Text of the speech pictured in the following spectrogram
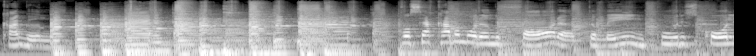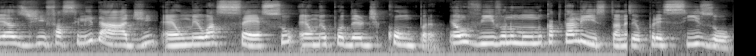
cagando. Você acaba morando fora também por escolhas de facilidade. É o meu acesso, é o meu poder de compra. Eu vivo no mundo capitalista, né? Eu preciso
